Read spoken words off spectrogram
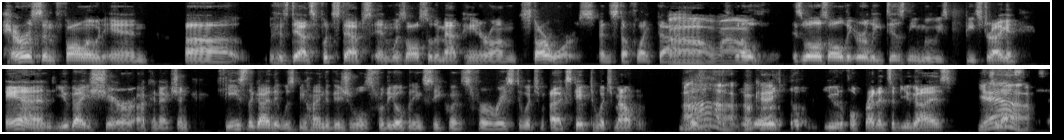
Harrison followed in uh, his dad's footsteps and was also the matte painter on Star Wars and stuff like that. Oh wow! As well as, as, well as all the early Disney movies, Pete's Dragon, and you guys share a connection he's the guy that was behind the visuals for the opening sequence for Race to Witch uh, Escape to Witch Mountain. Ah, okay. Beautiful credits of you guys. Yeah. So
